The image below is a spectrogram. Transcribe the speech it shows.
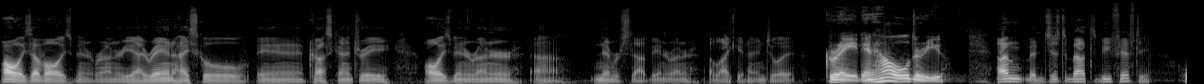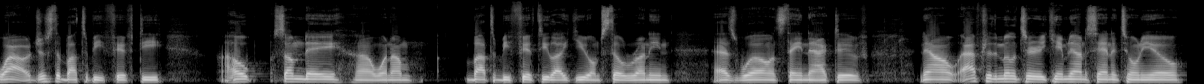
Always, I've always been a runner. Yeah, I ran high school and cross country. Always been a runner. Uh, never stopped being a runner. I like it. I enjoy it. Great. And how old are you? I'm just about to be 50. Wow, just about to be 50. I hope someday uh, when I'm about to be 50 like you, I'm still running as well and staying active. Now, after the military came down to San Antonio,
